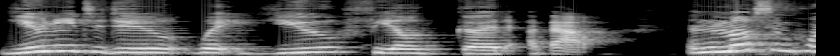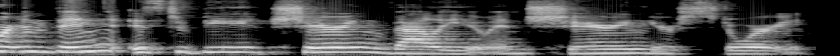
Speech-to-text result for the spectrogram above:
You need to do what you feel good about. And the most important thing is to be sharing value and sharing your story.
